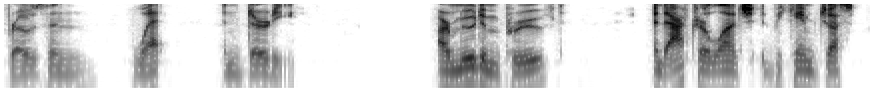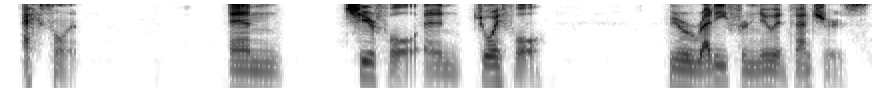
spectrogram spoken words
frozen, wet, and dirty. Our mood improved, and after lunch it became just excellent and cheerful and joyful. We were ready for new adventures.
